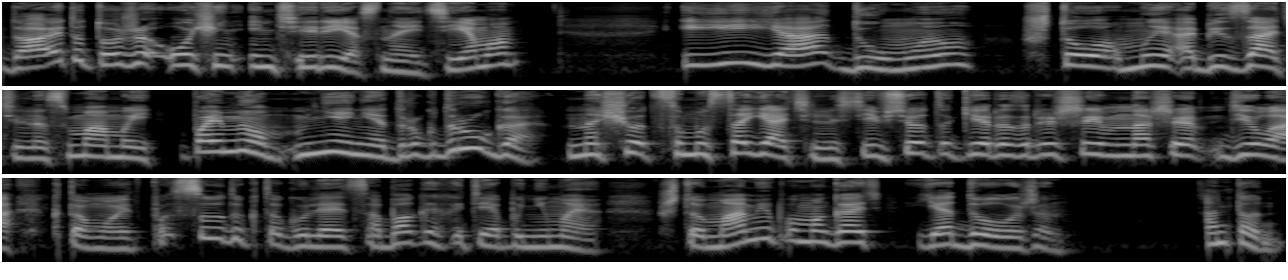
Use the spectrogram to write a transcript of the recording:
Да, это тоже очень интересная тема. И я думаю, что мы обязательно с мамой поймем мнение друг друга насчет самостоятельности и все-таки разрешим наши дела. Кто моет посуду, кто гуляет с собакой, хотя я понимаю, что маме помогать я должен. Антон,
